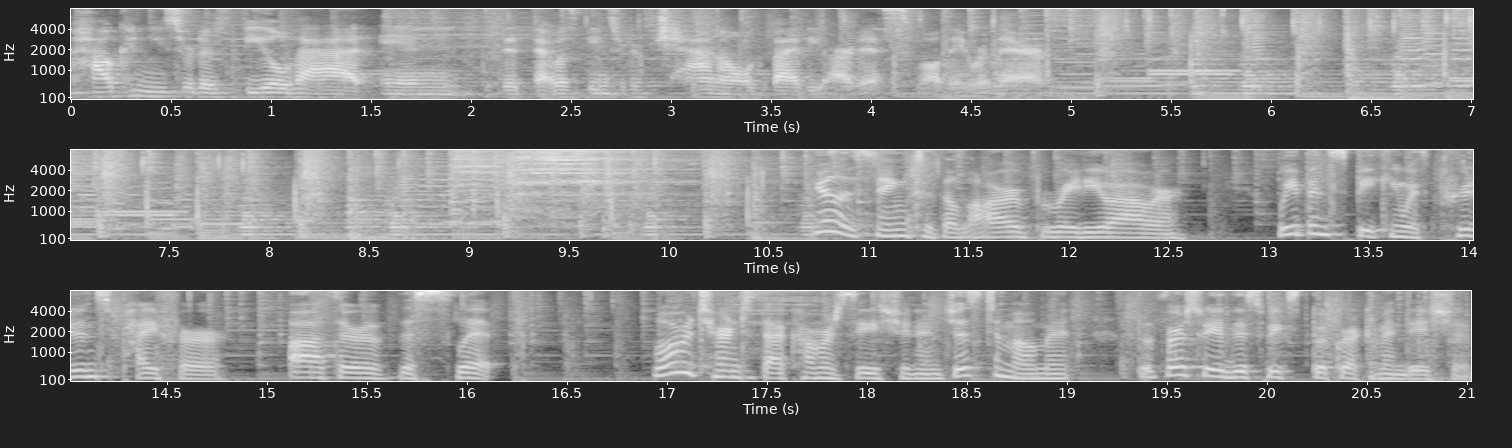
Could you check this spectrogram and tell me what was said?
how can you sort of feel that in that that was being sort of channeled by the artists while they were there? You're listening to the larb radio hour. We've been speaking with prudence peiffer author of the slip We'll return to that conversation in just a moment, but first we have this week's book recommendation.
